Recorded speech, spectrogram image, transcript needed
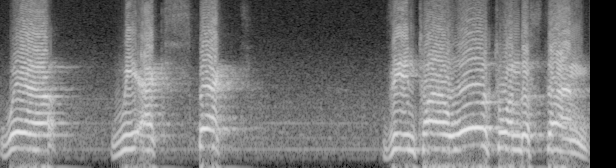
where we expect the entire world to understand.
